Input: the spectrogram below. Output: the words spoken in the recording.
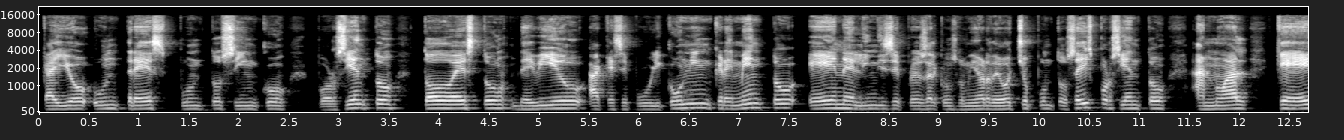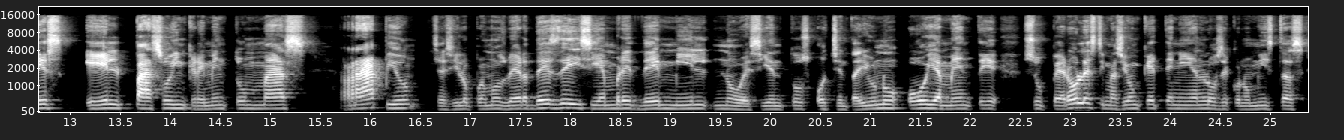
cayó un 3.5%. Todo esto debido a que se publicó un incremento en el índice de precios al consumidor de 8.6% anual, que es el paso incremento más rápido, si así lo podemos ver, desde diciembre de 1981. Obviamente superó la estimación que tenían los economistas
